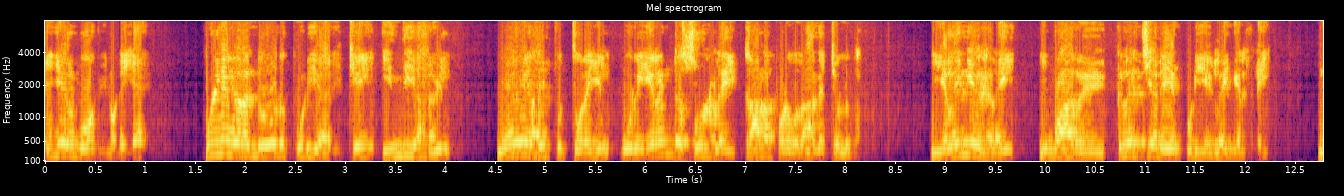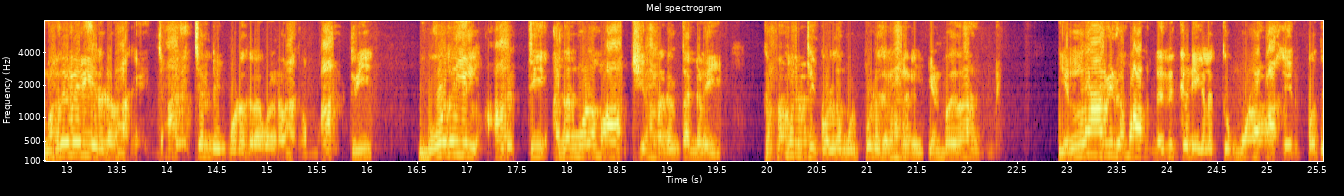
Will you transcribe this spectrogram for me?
ஐஎல்ஓவினுடைய புள்ளிவரங்களோடு கூடிய அறிக்கை இந்தியாவில் வேலைவாய்ப்பு துறையில் ஒரு இருண்ட சூழ்நிலை காணப்படுவதாக சொல்லுகிறார் இளைஞர்களை இவ்வாறு கிளர்ச்சி அடையக்கூடிய இளைஞர்களை மதவெறியர்களாக ஜாதி சண்டை போடுகிறவர்களாக மாற்றி போதையில் ஆழ்த்தி அதன் மூலம் ஆட்சியாளர்கள் தங்களை காப்பாற்றிக் கொள்ள முற்படுகிறார்கள் என்பதுதான் உண்மை. எல்லா விதமான நெருக்கடிகளுக்கும் மூலமாக இருப்பது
